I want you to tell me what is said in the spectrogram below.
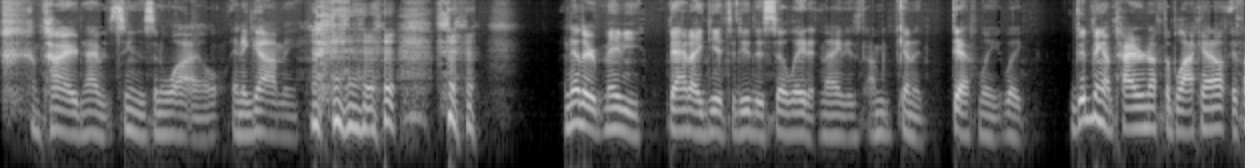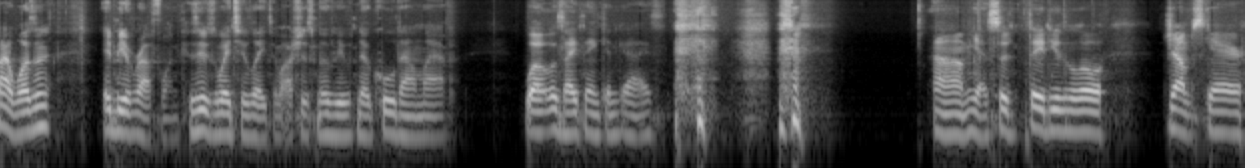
I'm tired and I haven't seen this in a while, and it got me. Another maybe bad idea to do this so late at night is I'm gonna definitely like Good thing I'm tired enough to black out. If I wasn't, it'd be a rough one because it was way too late to watch this movie with no cool down lap. What was I thinking, guys? um, yeah, so they do the little jump scare,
